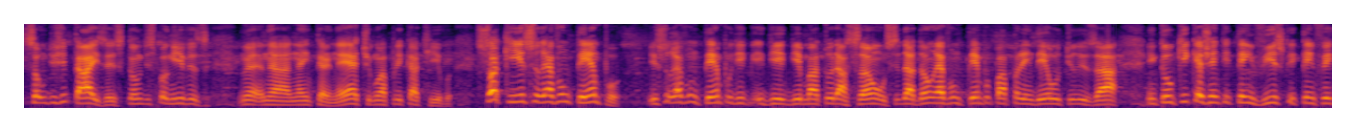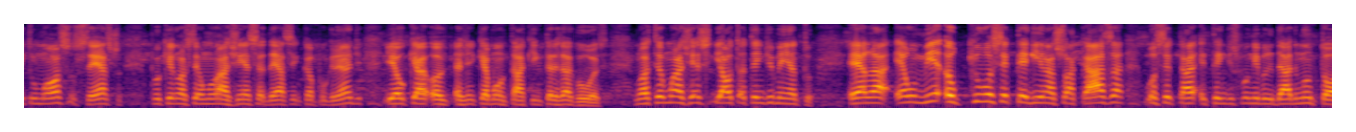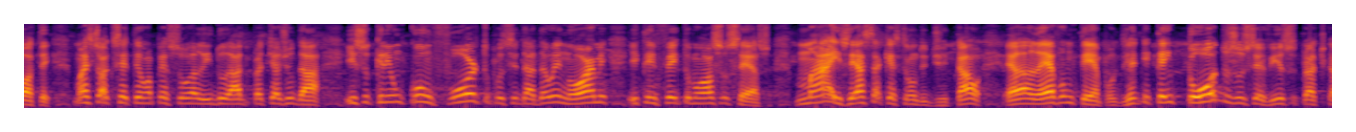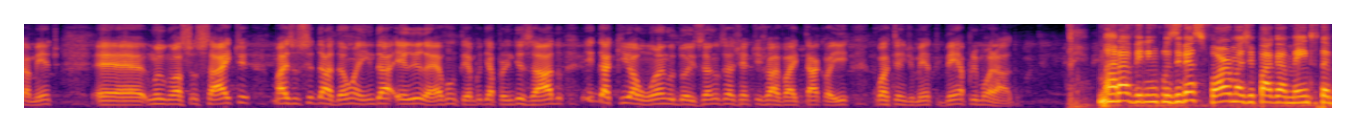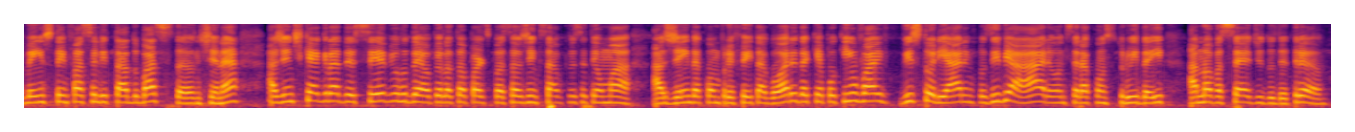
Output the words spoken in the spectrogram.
são digitais, eles estão disponíveis na, na, na, internet, no aplicativo. Só que isso leva um tempo, isso leva um tempo de, de, de maturação, o cidadão leva um tempo para aprender a utilizar. Então, o que, que a gente tem visto e tem feito o maior sucesso, porque nós temos uma agência dessa em Campo Grande e é o que a, a gente quer montar aqui em Três Lagoas. Nós temos uma agência de autoatendimento. Ela é o, o que você teria na sua casa, você tá, tem disponibilidade no totem, mas só que você tem uma pessoa ali do lado para te ajudar. Isso cria um conforto para o cidadão enorme e tem feito o maior sucesso. Mas essa questão do digital, ela leva um tempo. A gente tem todos os serviços praticamente é, no nosso site, mas o cidadão ainda ele leva um tempo de aprendizado e daqui a um ano, dois anos, a gente já vai estar aí com atendimento bem aprimorado. Maravilha, inclusive as formas de pagamento também, isso tem facilitado bastante, né? A gente quer agradecer, viu, Rudel, pela tua participação. A gente sabe que você tem uma agenda com o prefeito agora e daqui a pouquinho vai vistoriar, inclusive, a área onde será construída aí a nova sede do Detran.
